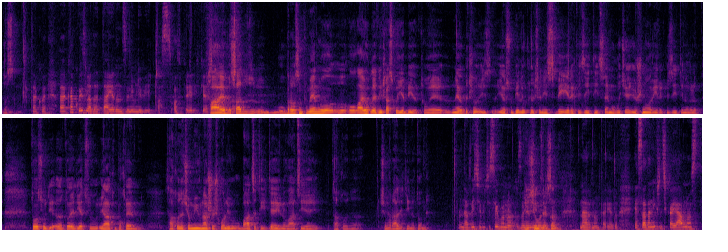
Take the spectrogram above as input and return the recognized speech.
dosadni. Tako je. A kako izgleda ta jedan zanimljivi čas od prilike? Pa evo sad, upravo sam pomenuo ovaj ogledni čas koji je bio. To je neobično jer su bili uključeni svi rekviziti, sve moguće, još novi rekviziti, nove lepte. To, su, to je djecu jako pokrenulo. Tako da ćemo mi u našoj školi ubacati i te inovacije i tako da ćemo raditi na tome. Da, bit će, bit će sigurno zanimljivo u nekom narodnom periodu. E sada Nikšićka javnost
